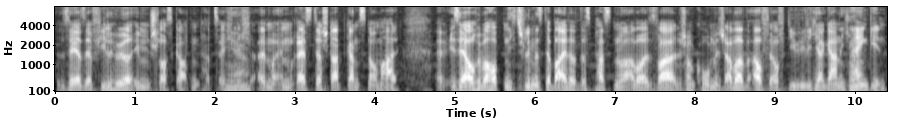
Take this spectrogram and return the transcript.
sehr, sehr viel höher im Schlossgarten tatsächlich. Ja. Im, Im, Rest der Stadt ganz normal. Äh, ist ja auch überhaupt nichts Schlimmes dabei, das passt nur, aber es war schon komisch. Aber auf, auf die will ich ja gar nicht ja. eingehen.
